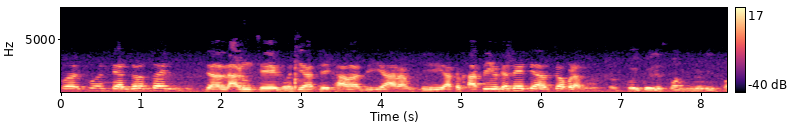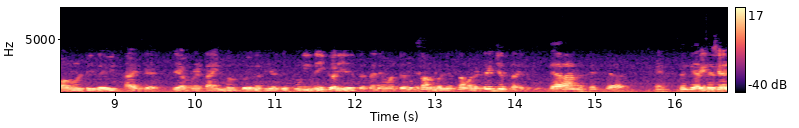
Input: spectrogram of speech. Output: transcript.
પડ પડ ત્યાં તરત થાય જ્યાં લાડુ છે ભજીયા છે ખાવા જઈએ આરામથી. આ તો ખાતી વખતે ત્યાં ચોપડામાં કોઈ કોઈ રિસ્પોન્સિબિલિટી ફોર્માલિટીઝ એવી થાય છે જે આપણે ટાઈમ મળતો નથી જે પૂરી નહીં કરીએ તો તેને માટે નુકસાન પડે એટલા માટે ટેન્શન થાય છે? ટેન્શન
